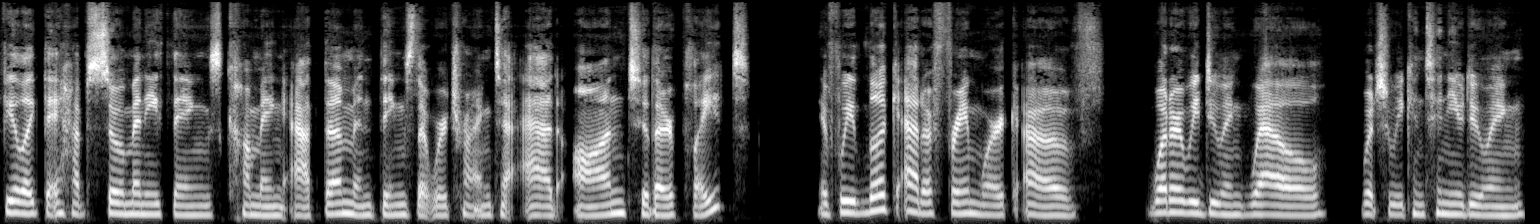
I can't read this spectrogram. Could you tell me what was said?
feel like they have so many things coming at them and things that we're trying to add on to their plate. If we look at a framework of what are we doing well, what should we continue doing,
